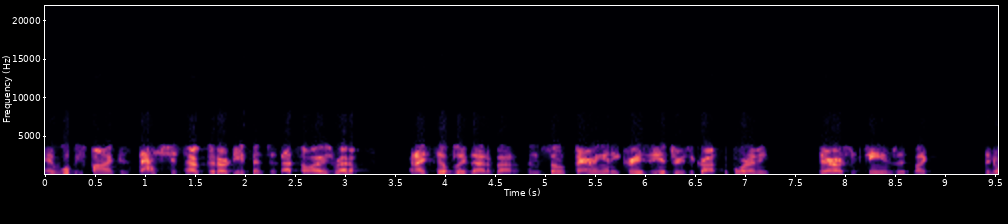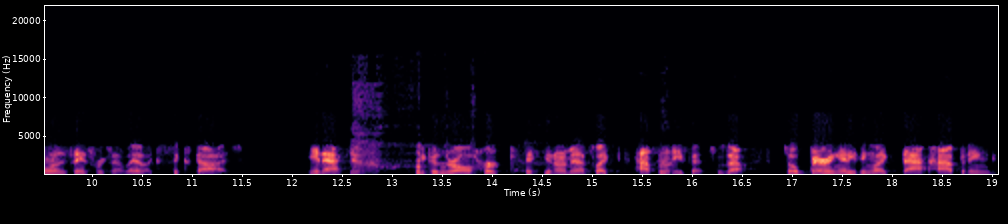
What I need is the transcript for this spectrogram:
and we'll be fine because that's just how good our defense is. That's how I always read them, and I still believe that about them. And so, barring any crazy injuries across the board, I mean, there are some teams that like the New Orleans Saints, for example, they had like six guys inactive because they're all hurt. you know what I mean? That's like half the right. defense was out. So, barring anything like that happening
